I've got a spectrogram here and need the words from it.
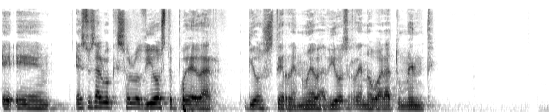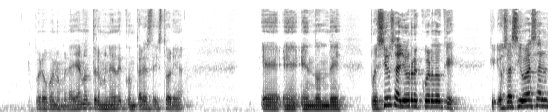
Eh, esto es algo que solo Dios te puede dar. Dios te renueva, Dios renovará tu mente. Pero bueno, mira, ya no terminé de contar esta historia. Eh, en donde, pues sí, o sea, yo recuerdo que, o sea, si vas al,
